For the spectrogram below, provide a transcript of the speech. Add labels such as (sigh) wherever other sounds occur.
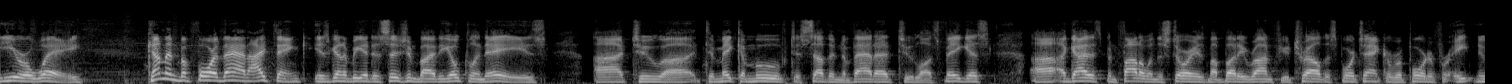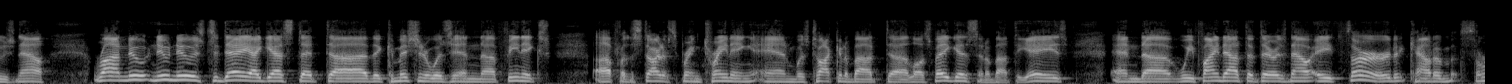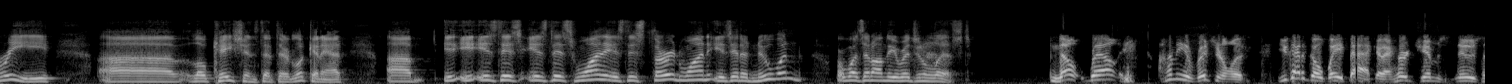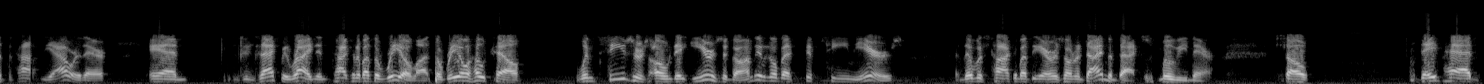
year away. Coming before that, I think, is going to be a decision by the Oakland A's uh, to uh, to make a move to Southern Nevada, to Las Vegas. Uh, a guy that's been following the story is my buddy Ron Futrell, the sports anchor reporter for Eight News Now. Ron, new new news today, I guess that uh, the commissioner was in uh, Phoenix uh, for the start of spring training and was talking about Las Vegas and about the A's, and we find out that there is now a third, count them three, locations that they're looking at. Um, is this is this one is this third one? Is it a new one or was it on the original list? No, well, (laughs) on the original list, you got to go way back. And I heard Jim's news at the top of the hour there, and it's exactly right. And talking about the Rio lot, the Rio Hotel, when Caesars owned it years ago, I'm going to go back 15 years. There was talk about the Arizona Diamondbacks moving there. So they've had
